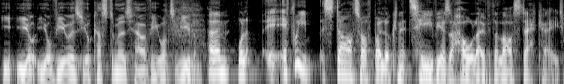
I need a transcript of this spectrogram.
your, your viewers, your customers, however you want to view them? Um, well, if we start off by looking at TV as a whole over the last decade,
